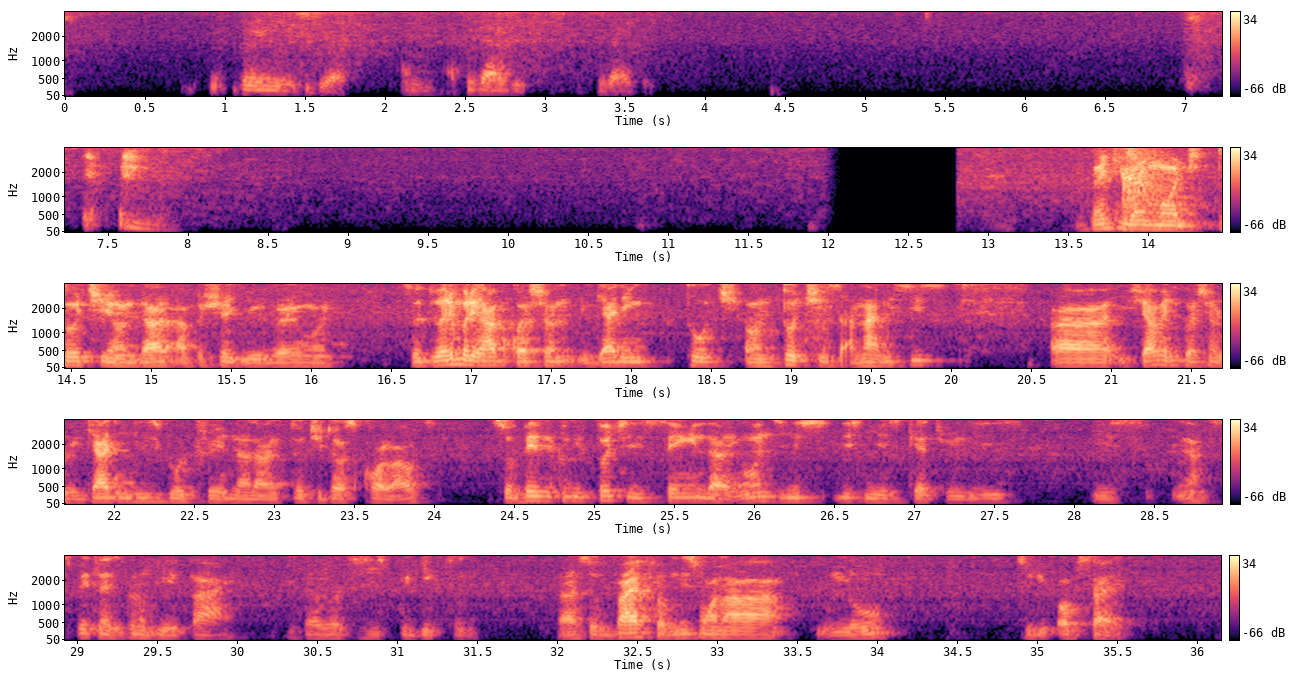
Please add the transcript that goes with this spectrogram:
doing this here. And I think that's it. I think that's it. Thank you very much, Tochi, on that. I appreciate you very much. So, do anybody have a question regarding Touch on Tochi's analysis? Uh, if you have any question regarding this gold trade now that Tochi just called out, so basically Tochi is saying that once this news gets released, is anticipating it's going to be a buy. That's what he's predicting. Uh, so buy from this one hour low to the upside.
